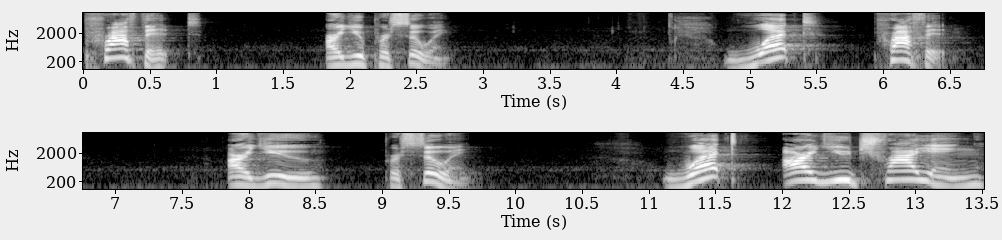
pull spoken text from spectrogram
profit are you pursuing? What profit are you pursuing? What are you trying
